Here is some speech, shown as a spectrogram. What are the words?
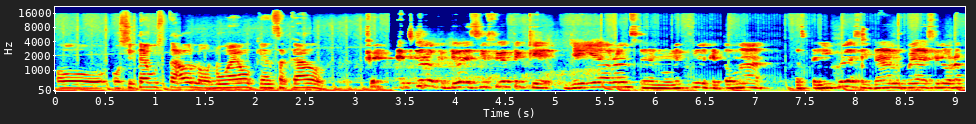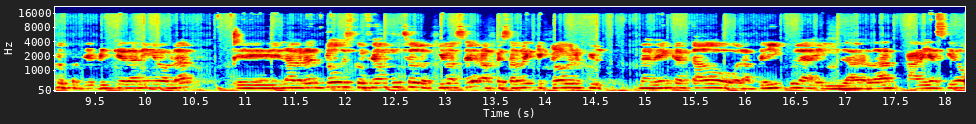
o, o si te ha gustado lo nuevo que han sacado. Es lo que te iba a decir, fíjate que J.J. Abrams en el momento en el que toma las películas, y nada más voy a decirlo rápido porque vi que Dani iba a hablar, eh, la verdad yo desconfiaba mucho de lo que iba a hacer, a pesar de que Cloverfield me había encantado la película y la verdad había sido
